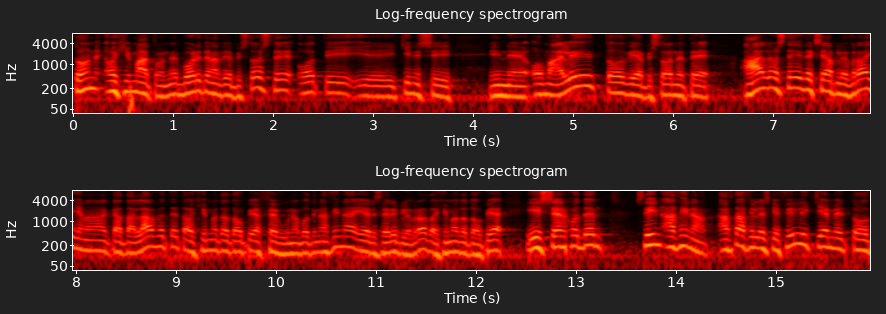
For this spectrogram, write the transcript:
των οχημάτων. Ε, μπορείτε να διαπιστώσετε ότι ε, η κίνηση είναι ομαλή, το διαπιστώνετε Άλλωστε, η δεξιά πλευρά για να καταλάβετε τα οχήματα τα οποία φεύγουν από την Αθήνα, η αριστερή πλευρά τα οχήματα τα οποία εισέρχονται στην Αθήνα. Αυτά φίλες και φίλοι και με το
